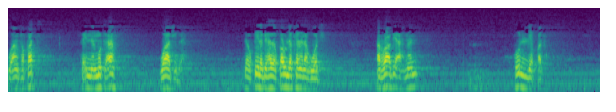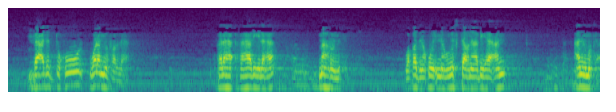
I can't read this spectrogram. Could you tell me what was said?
وأنفقت فإن المتعة واجبة. لو قيل بهذا القول لكان له وجه. الرابعة من؟ طلقت. بعد الدخول ولم يفرض لها. فلها فهذه لها مهر المثل وقد نقول إنه يستغنى بها عن عن المتعة.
